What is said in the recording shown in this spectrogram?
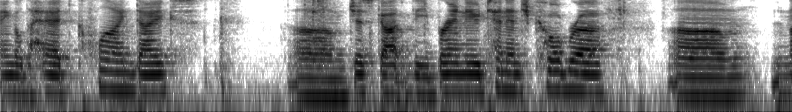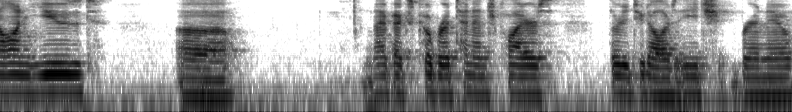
angled head, Klein Dykes. Um, just got the brand new 10 inch Cobra um, non-used uh, Knipex Cobra 10 inch pliers, $32 each, brand new.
